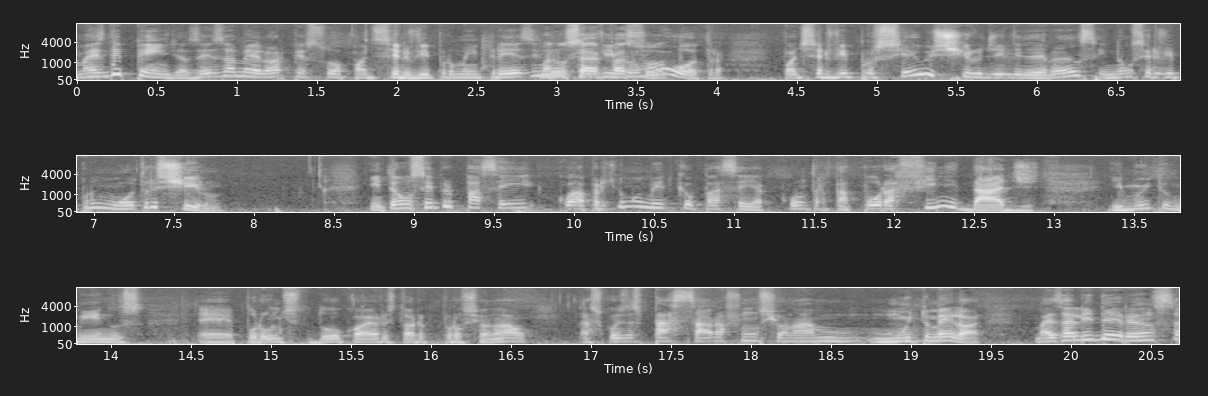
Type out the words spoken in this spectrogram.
Mas depende, às vezes a melhor pessoa pode servir para uma empresa e Mas não, não serve servir para uma outra. Pode servir para o seu estilo de liderança e não servir para um outro estilo. Então eu sempre passei, a partir do momento que eu passei a contratar por afinidade e muito menos eh, por onde estudou, qual era o histórico profissional, as coisas passaram a funcionar mu- muito melhor. Mas a liderança,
